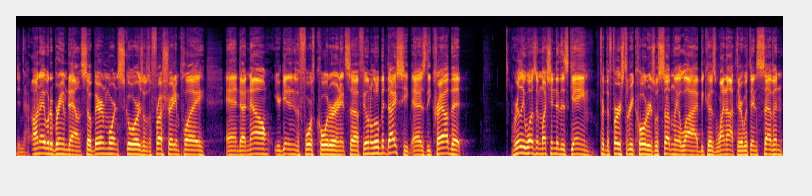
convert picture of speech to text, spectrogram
did not unable to bring him down. So Behren Morton scores. It was a frustrating play. And uh, now you're getting into the fourth quarter, and it's uh, feeling a little bit dicey as the crowd that really wasn't much into this game for the first three quarters was suddenly alive because why not? They're within seven.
